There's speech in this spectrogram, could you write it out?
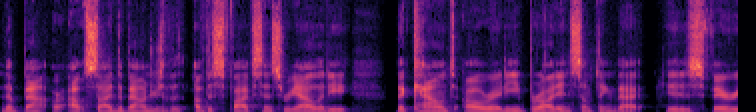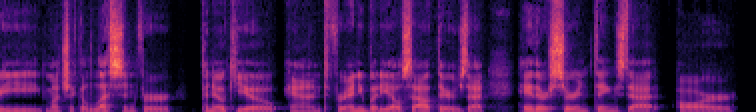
the ba- or outside the boundaries of the, of this five sense reality the count already brought in something that is very much like a lesson for Pinocchio and for anybody else out there is that hey there are certain things that are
